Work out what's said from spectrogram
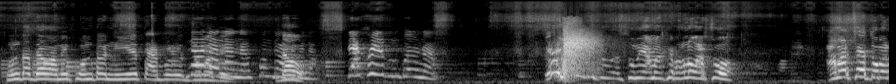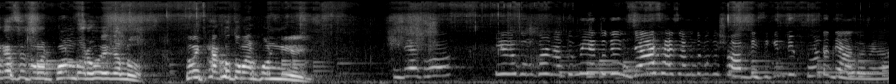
ফোনটা দাও আমি ফোনটা নিয়ে তারপর জমা না না না ফোন দাও। দেখো এরকম করো না। তুমি- তুমি আমাকে ভালোবাসো। আমার চেয়ে তোমার কাছে তোমার ফোন বড় হয়ে গেল। তুমি থাকো তোমার ফোন নিয়েই। দেখো এরকম করো না। তুমি এতদিন যা চাইছো আমি তোমাকে সব দিছি কিন্তু ফোনটা দেওয়া যাবে না।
